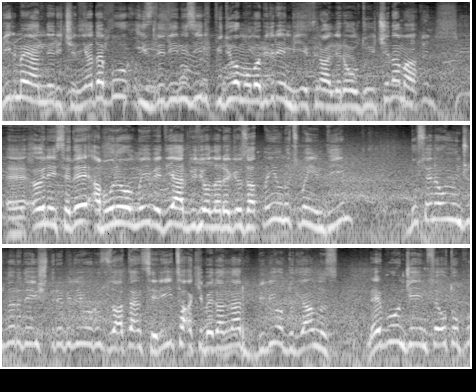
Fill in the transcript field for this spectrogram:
bilmeyenler için ya da bu izlediğiniz ilk videom olabilir NBA finalleri olduğu için ama e, öyleyse de abone olmayı ve diğer videolara göz atmayı unutmayın diyeyim. Bu sene oyuncuları değiştirebiliyoruz. Zaten seriyi takip edenler biliyordur yalnız. LeBron James'e o topu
